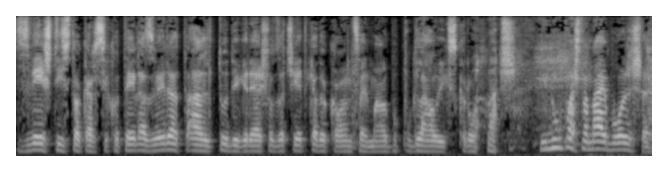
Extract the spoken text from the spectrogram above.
zveš tisto, kar si hotela zvedeti, ali tudi greš od začetka do konca in malo po poglavjih skrolaš in upaš na najboljše.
